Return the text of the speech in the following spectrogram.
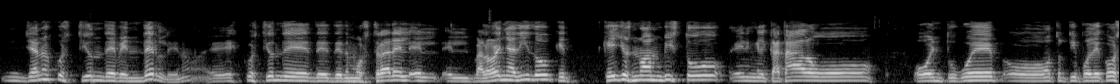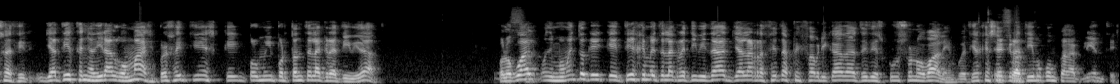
ya no es cuestión de venderle, ¿no? Es cuestión de, demostrar el, valor añadido que, que ellos no han visto en el catálogo o en tu web o otro tipo de cosas. Es decir, ya tienes que añadir algo más y por eso ahí tienes que ir por muy importante la creatividad. Con lo cual, en el momento que, tienes que meter la creatividad, ya las recetas prefabricadas de discurso no valen, porque tienes que ser creativo con cada cliente.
